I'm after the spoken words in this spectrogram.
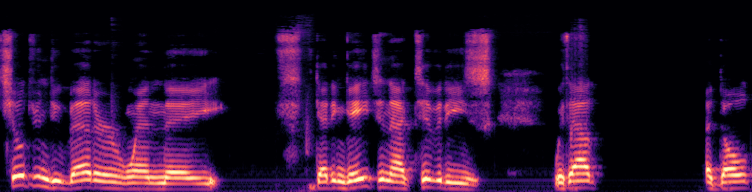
children do better when they get engaged in activities without adult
